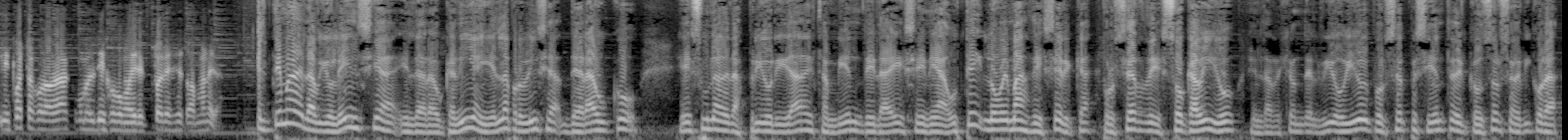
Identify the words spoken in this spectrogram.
y dispuesto a colaborar, como él dijo, como directores de todas maneras. El tema de la violencia en la Araucanía y en la provincia de Arauco es una de las prioridades también de la SNA. Usted lo ve más de cerca por ser de Socavío, en la región del Biobío, y por ser presidente del Consorcio Agrícola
